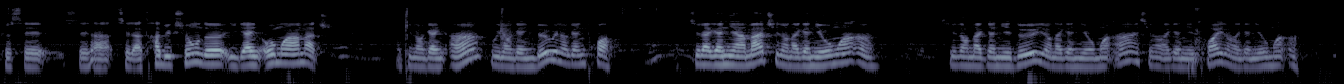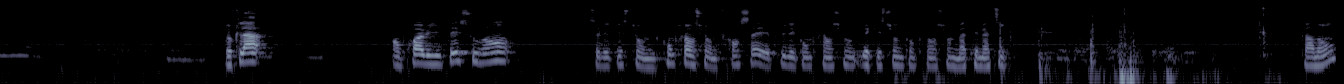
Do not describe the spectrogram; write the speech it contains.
parce que c'est la, traduction de il gagne au moins un match. Donc il en gagne un, ou il en gagne deux, ou il en gagne trois. S'il a gagné un match, il en a gagné au moins un. S'il en a gagné deux, il en a gagné au moins un. Et s'il en a gagné trois, il en a gagné au moins un. Donc là, en probabilité, souvent, c'est des questions de compréhension de français et plus des, compréhensions, des questions de compréhension de mathématiques. Pardon?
